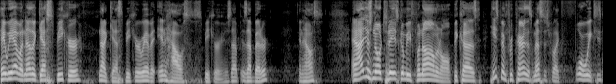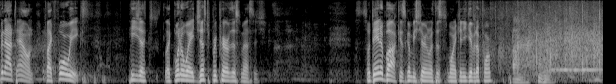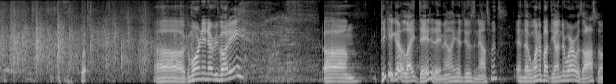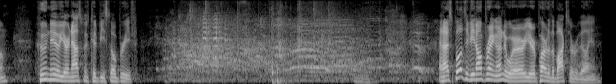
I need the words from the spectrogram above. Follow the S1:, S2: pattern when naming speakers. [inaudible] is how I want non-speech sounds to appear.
S1: Hey, we have another guest speaker. Not a guest speaker. We have an in-house speaker. Is that is that better? In-house. And I just know today's going to be phenomenal because he's been preparing this message for like four weeks. He's been out of town for like four weeks. He just like went away just to prepare this message. So Dana Buck is going to be sharing with us this morning. Can you give it up for him? Um, [laughs]
S2: uh, good morning, everybody. Um, PK, you got a light day today, man. All you had to do was announcements. And the one about the underwear was awesome. Who knew your announcement could be so brief? and I suppose if you don't bring underwear, you're part of the Boxer Rebellion.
